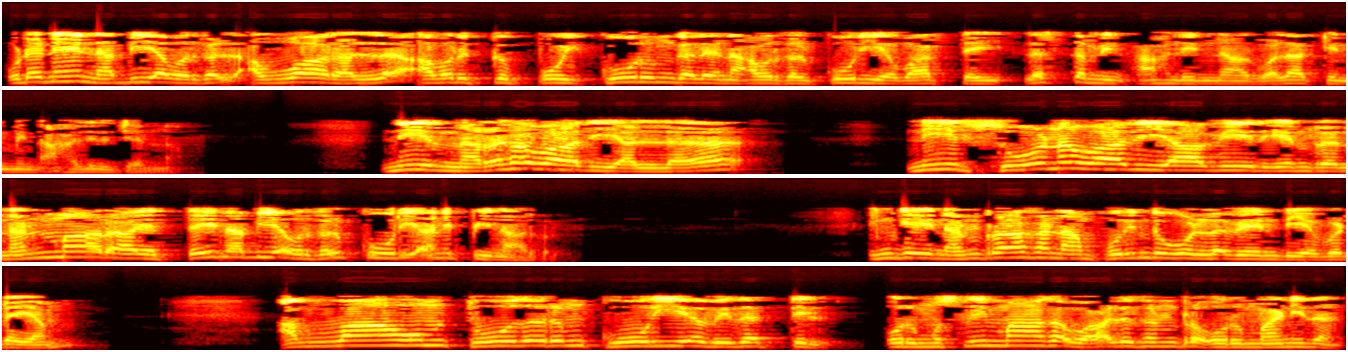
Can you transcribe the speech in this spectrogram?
உடனே நபி அவர்கள் அவ்வாறு அல்ல அவருக்கு போய் கூறுங்கள் என அவர்கள் கூறிய வார்த்தை லஸ்தமின் அகலின்னார் வலாக்கின் மின் அகலில் ஜென்னா. நீர் நரகவாதி அல்ல நீர் சுவனவாதியாவீர் என்ற நன்மாராயத்தை நபி அவர்கள் கூறி அனுப்பினார்கள். இங்கே நன்றாக நாம் புரிந்து கொள்ள வேண்டிய விடயம் அல்லாவும் தூதரும் கூறிய விதத்தில் ஒரு முஸ்லிமாக வாழுகின்ற ஒரு மனிதன்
